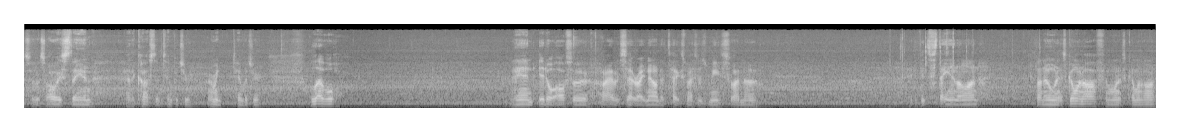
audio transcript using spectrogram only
So it's always staying at a constant temperature, I mean temperature, level and it'll also I have it set right now to text message me so I know if it's staying on. So I know when it's going off and when it's coming on.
